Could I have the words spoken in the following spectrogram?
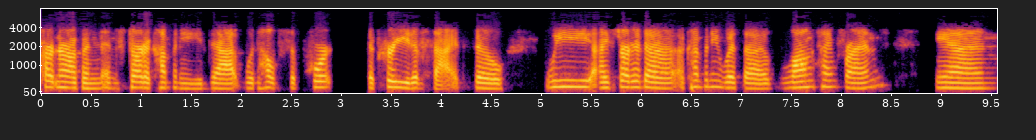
partner up and, and start a company that would help support the creative side. So we I started a, a company with a longtime friend, and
